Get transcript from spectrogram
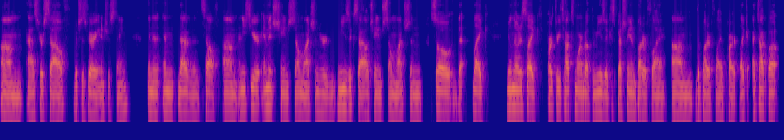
um, as herself, which is very interesting in a, in that of itself. Um, and you see her image change so much and her music style change so much, and so that like you'll notice like part three talks more about the music, especially in Butterfly, um, the Butterfly part. Like I talk about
